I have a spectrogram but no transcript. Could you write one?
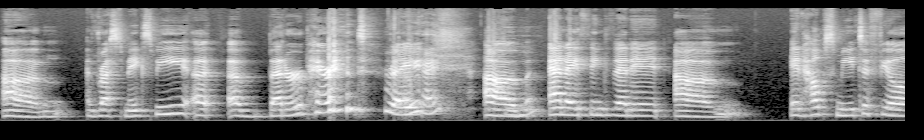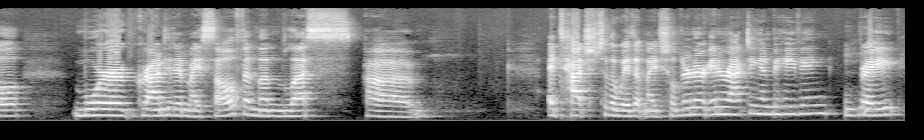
um, rest makes me a, a better parent, right? Okay. Um, mm-hmm. And I think that it um, it helps me to feel more grounded in myself and then less. Um, attached to the way that my children are interacting and behaving, mm-hmm. right?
